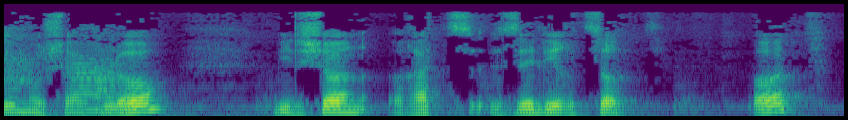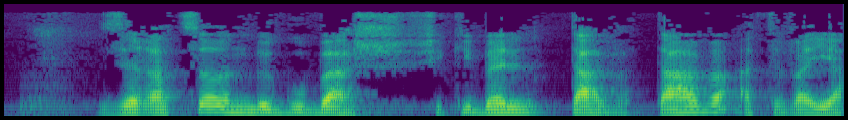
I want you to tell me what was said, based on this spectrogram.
במושב לו, מלשון רצ... זה לרצות. אות זה רצון מגובש שקיבל תו, תו התוויה.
